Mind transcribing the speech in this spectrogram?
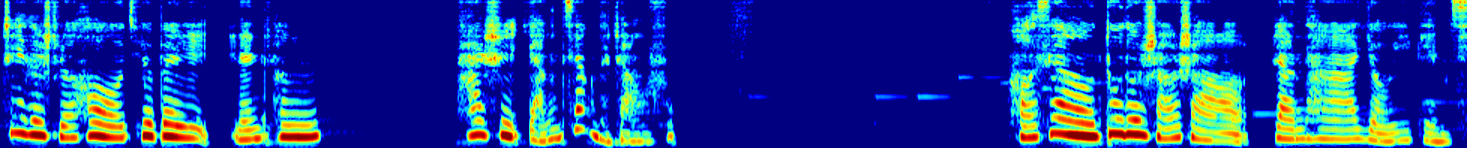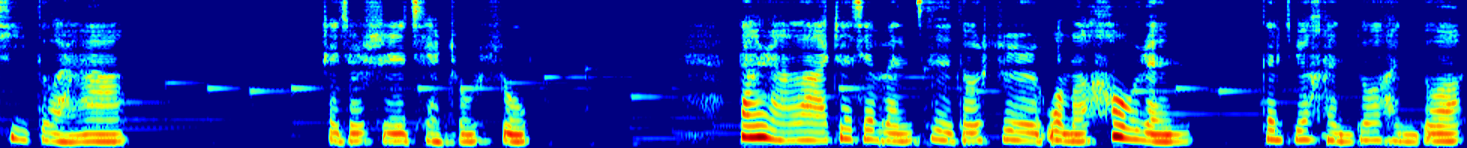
这个时候却被人称他是杨绛的丈夫，好像多多少少让他有一点气短啊。这就是钱钟书。当然了，这些文字都是我们后人根据很多很多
